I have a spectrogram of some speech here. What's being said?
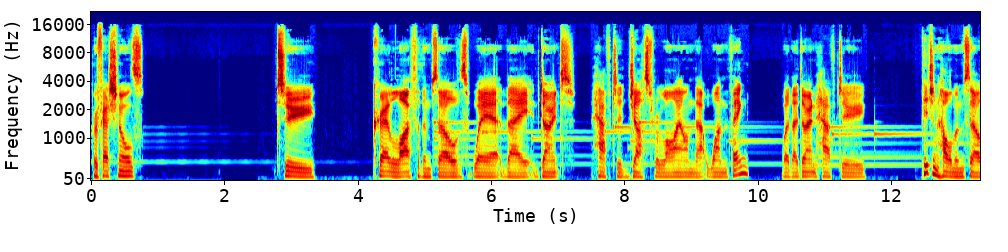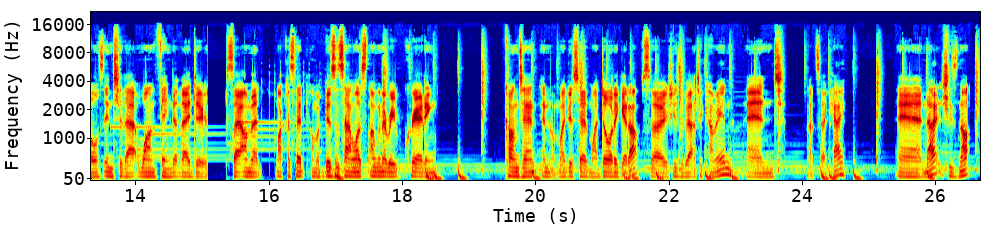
professionals, to create a life for themselves where they don't have to just rely on that one thing, where they don't have to pigeonhole themselves into that one thing that they do. Say, I'm a, like I said, I'm a business analyst. I'm going to be creating content, and I just heard my daughter get up, so she's about to come in, and that's okay. And no, she's not.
